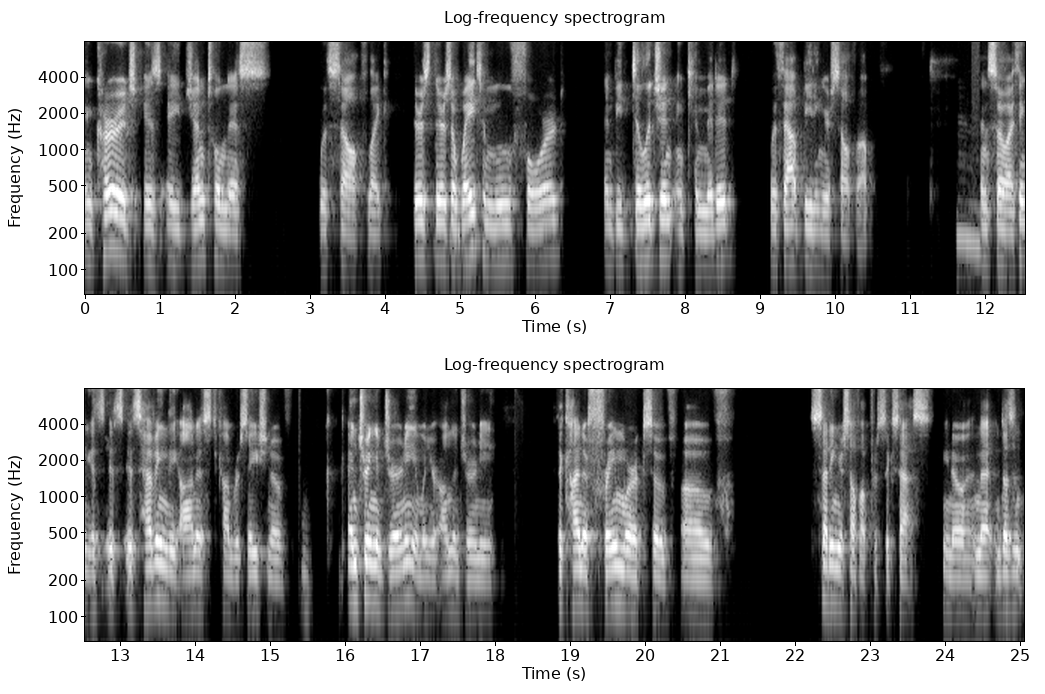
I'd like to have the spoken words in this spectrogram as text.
encourage is a gentleness with self like there's there's a way to move forward and be diligent and committed without beating yourself up mm. and so i think it's it's it's having the honest conversation of entering a journey and when you're on the journey the kind of frameworks of of setting yourself up for success you know and that doesn't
